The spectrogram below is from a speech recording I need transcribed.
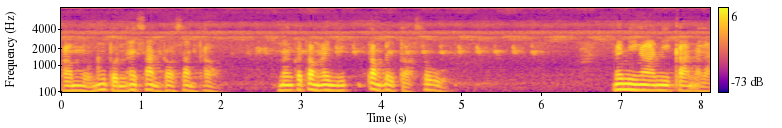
ความหมุนของตนให้สั้นเข้าสั้นเข้ามันก็ต้องให้มีต้องได้ต่อสู้ ไม่มีงานมีการอะไร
